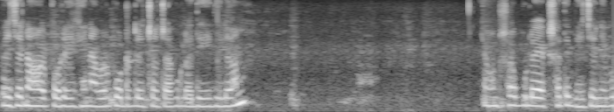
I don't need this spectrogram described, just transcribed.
ভেজে নেওয়ার পরে এখানে আবার পটলের চচাগুলো দিয়ে দিলাম। এখন সবগুলো একসাথে ভেজে নেব।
